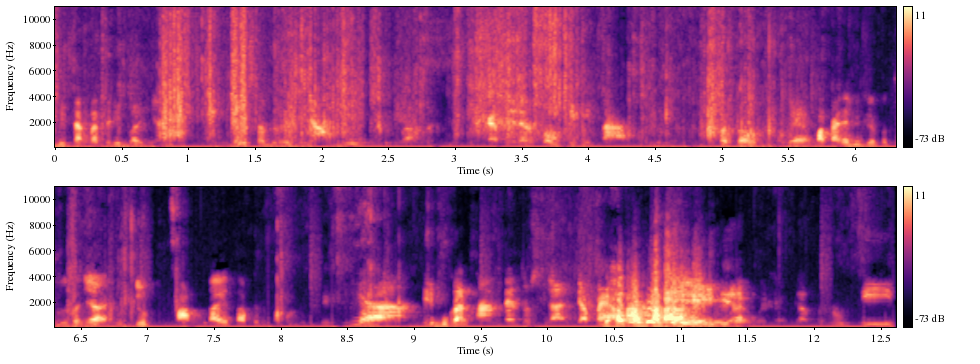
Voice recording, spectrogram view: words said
bisa ngeliat dari banyak angle sebenarnya nyambung gitu banget kaitannya dengan sebenarnya. Betul. Ya, makanya di situ tulisannya hidup santai tapi tetap produktif. iya jadi bukan santai terus nggak capek Nggak produktif, Iya. nggak produktif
